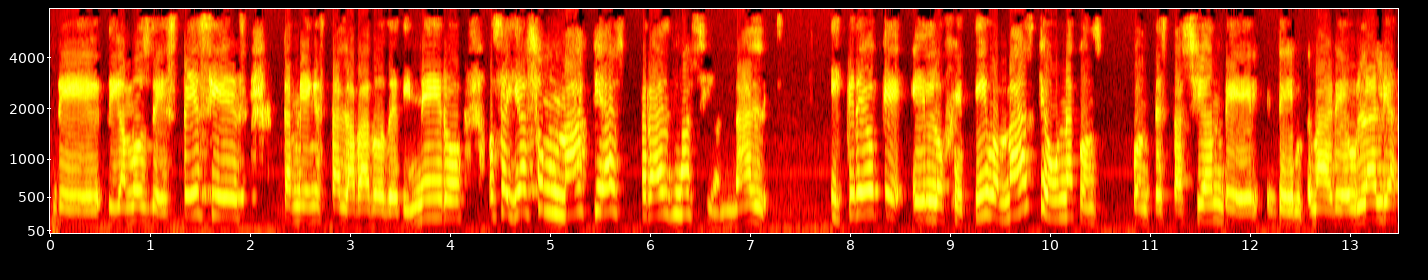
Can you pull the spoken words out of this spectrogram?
de, digamos, de especies, también está lavado de dinero, o sea, ya son mafias transnacionales. Y creo que el objetivo, más que una contestación de, María Eulalia,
